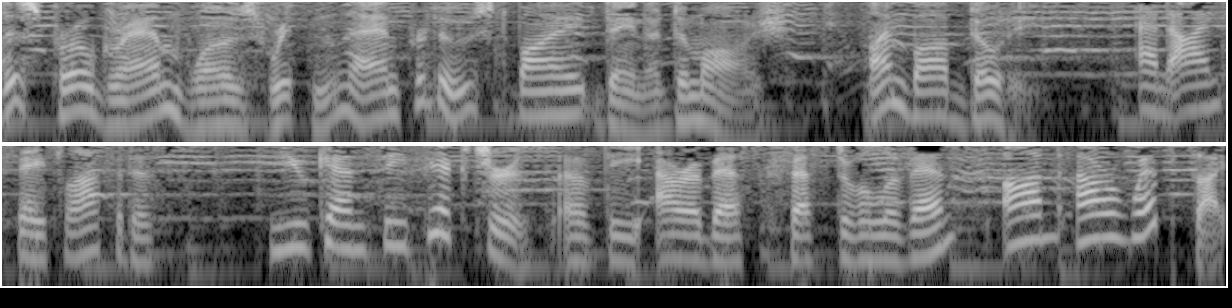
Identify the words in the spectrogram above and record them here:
This program was written and produced by Dana Demange. I'm Bob Doty. And I'm Faith Lapidus. You can see pictures of the Arabesque Festival events on our website,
